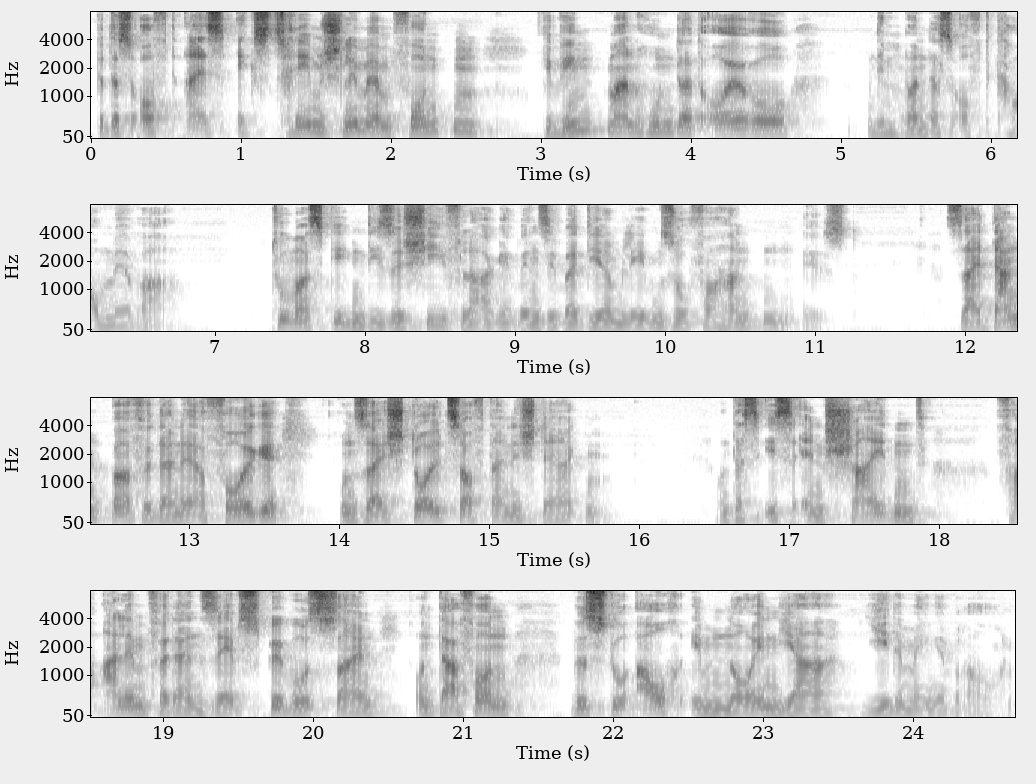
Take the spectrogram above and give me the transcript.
wird das oft als extrem schlimm empfunden. Gewinnt man 100 Euro, nimmt man das oft kaum mehr wahr. Tu was gegen diese Schieflage, wenn sie bei dir im Leben so vorhanden ist. Sei dankbar für deine Erfolge und sei stolz auf deine Stärken. Und das ist entscheidend, vor allem für dein Selbstbewusstsein und davon wirst du auch im neuen Jahr jede Menge brauchen.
